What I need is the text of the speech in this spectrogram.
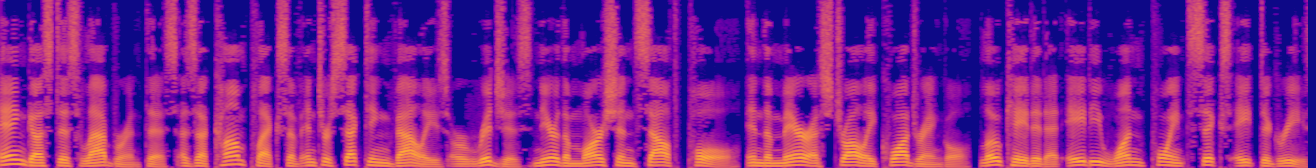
Angustus labyrinthus is a complex of intersecting valleys or ridges near the Martian South Pole in the Mare Australe quadrangle, located at 81.68 degrees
